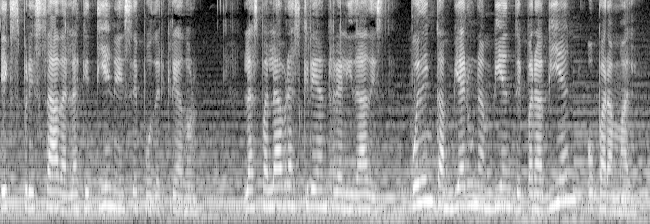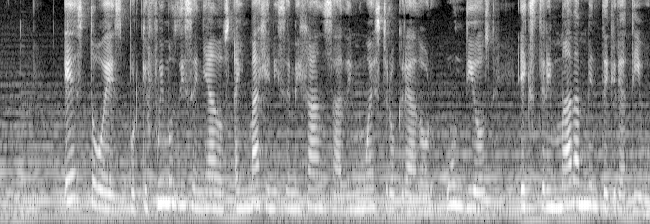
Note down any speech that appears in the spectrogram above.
expresada, la que tiene ese poder creador. Las palabras crean realidades, pueden cambiar un ambiente para bien o para mal. Esto es porque fuimos diseñados a imagen y semejanza de nuestro Creador, un Dios extremadamente creativo.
